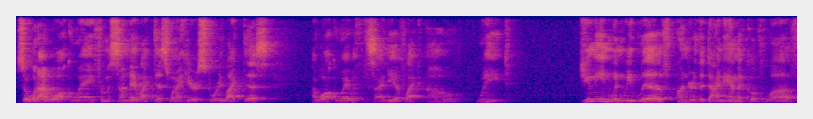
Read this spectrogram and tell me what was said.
So when I walk away from a Sunday like this, when I hear a story like this, I walk away with this idea of like, oh, wait. Do you mean when we live under the dynamic of love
